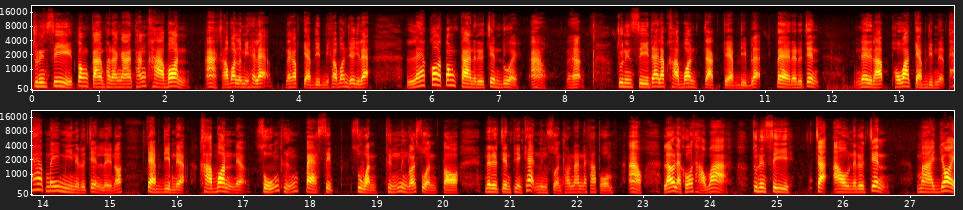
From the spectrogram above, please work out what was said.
จุลินทรีย์ต้องการพลังงานทั้งคาร์บอนอะคาร์บอนเรามีให้แล้วนะครับแกบดิบมีคาร์บอนเยอะอยู่แล้ว แล้วก็ต้องการไนโตรเจนด้วยอ้าวนะฮะจุลินทรีย์ได้รับคาร์บอนจากแกบดิบและแต่ไนโตรเจนไม่ได้รับ เพราะว่าแกบดิบเนี่ยแทบไม่มีไนโตรเจนเลยเนาะแกบดิบเนี่ยคาร์บอนเนี่ยสูงถึง 80 ส่วนถึง 100 ส่วนต่อไนโตรเจนเพียงแค่ 1 ส่วนเท่านั้นนะครับผมอ้าวแล้วหลายคนก็ถามว่าจุลินทรีย์จะเอาไนโตรเจนมาย่อย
